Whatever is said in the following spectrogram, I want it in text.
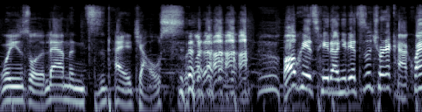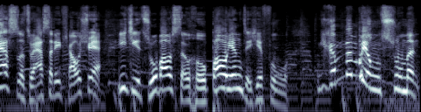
我跟你说，南门自带教室，包括测量你的纸圈、看款式、钻石的挑选，以及珠宝售后保养这些服务，你根本不用出门，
